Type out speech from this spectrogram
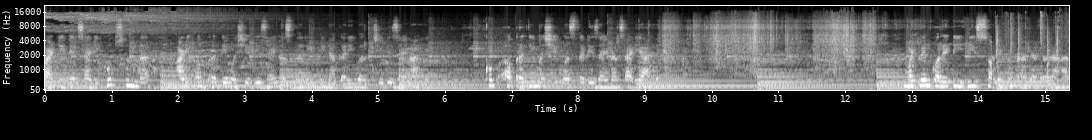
पार्टीवेअर साडी खूप सुंदर आणि अप्रतिम अशी डिझाईन असणारी मीनाकारी वर्कची डिझाईन आहे. खूप अप्रतिम अशी मस्त डिझायनर साडी आहे. मटेरियल क्वालिटी ही सॉलिड कपडा त्याचा जाणार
